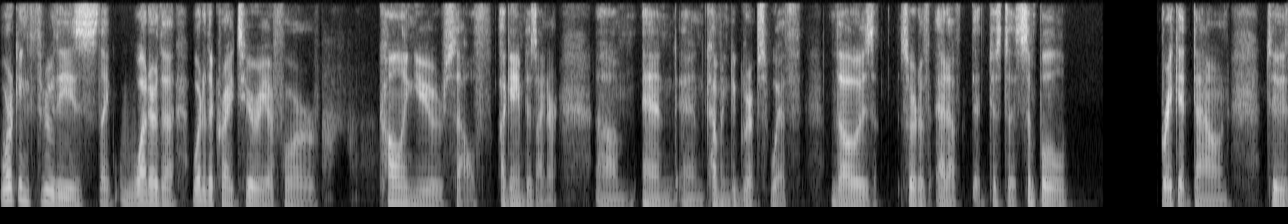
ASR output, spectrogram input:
working through these, like, what are the what are the criteria for calling yourself a game designer, um, and and coming to grips with those sort of at a just a simple break it down to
